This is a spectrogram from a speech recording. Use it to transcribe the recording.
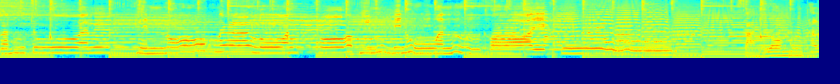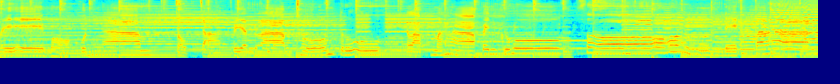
รันจวน เห็นนกนางนวลขอพินบินหวนคอยคู่สั่งลมทะเลบอกคนงาม จบจากเรียนรามโฉมตรู กลับมาเป็นครูสอนเด็กบ้าน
